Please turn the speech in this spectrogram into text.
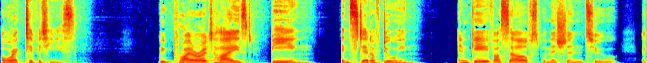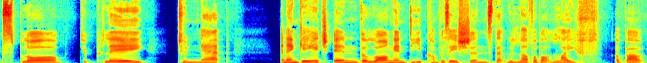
or activities. We prioritized being instead of doing and gave ourselves permission to explore, to play, to nap, and engage in the long and deep conversations that we love about life, about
